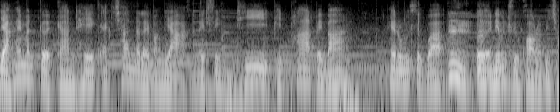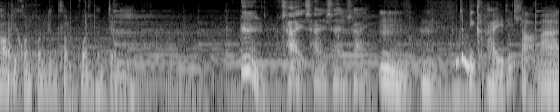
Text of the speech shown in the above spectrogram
อยากให้มันเกิดการ take action อะไรบางอย่างในสิ่งที่ผิดพลาดไปบ้าง ให้เรารู้สึกว่าอืมเอออันนี้มันคือความรับผิดชอบที่คนคนหนึ่งสมควรพึงจะมี อืมใช่ใช่ใช่ใช่อืมอืมมันจะมีใครที่สามารถ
